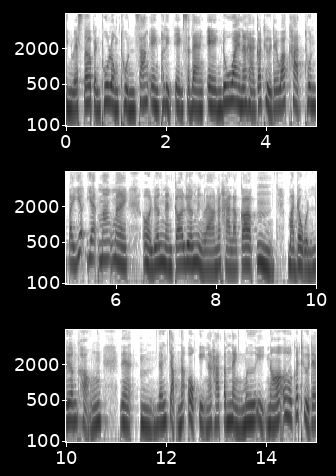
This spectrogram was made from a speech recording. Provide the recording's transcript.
อินเวสเตอร์เป็นผู้ลงทุนสร้างเองผลิตเองแสดงเองด้วยนะคะ ก็ถือได้ว่าขาดทุนไปเยอะแยะมากมายเออเรื่องนั้นก็เรื่องหนึ่งแล้วนะคะ แล้วก็อืมมาโดนเรื่องของเนี่ยอืมเรื่องจับหน้าอกอีกนะคะตำแหน่งมืออีกเนาะเออก็ถือได้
